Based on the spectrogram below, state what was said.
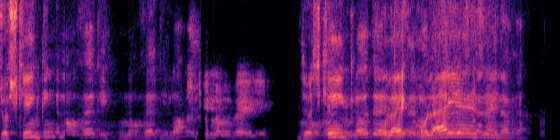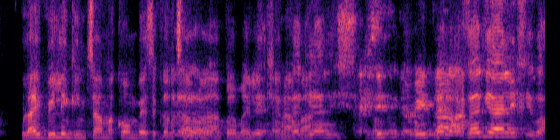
ג'וש קינג. קינג נורבגי, הוא נורבגי, לא? ג'וש קינג נורבגי. ג'וש קינג, לא אולי, לא אולי בילינג ימצא מקום באיזה לא, קבוצה בפרמייר ליג שנה הבאה. לנורבגיה אין לי חיבה.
